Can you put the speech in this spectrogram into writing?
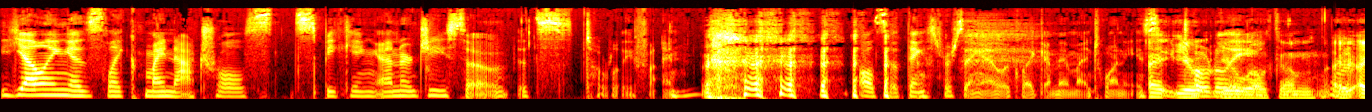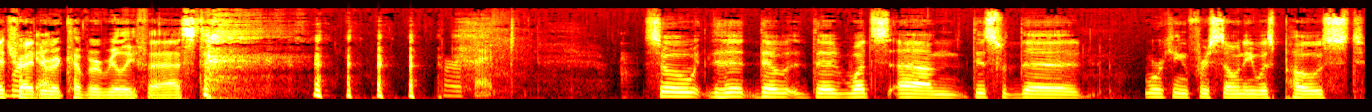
yelling is like my natural speaking energy, so it's totally fine. also, thanks for saying I look like I'm in my twenties. Uh, you're, totally you're welcome. we're- I, I tried to recover really fast. Perfect. so the the the what's um this the working for Sony was post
